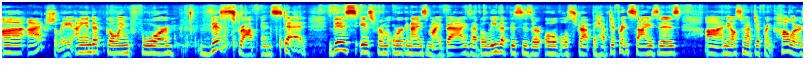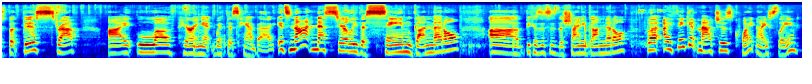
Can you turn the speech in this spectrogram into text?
Uh, actually, I end up going for this strap instead. This is from Organize My Bags. I believe that this is their oval strap. They have different sizes uh, and they also have different colors, but this strap I love pairing it with this handbag. It's not necessarily the same gunmetal uh, because this is the shiny gunmetal, but I think it matches quite nicely.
